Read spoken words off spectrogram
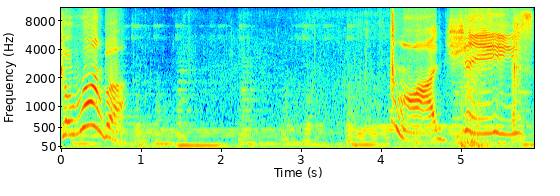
Ay, caramba! Aw, jeez.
